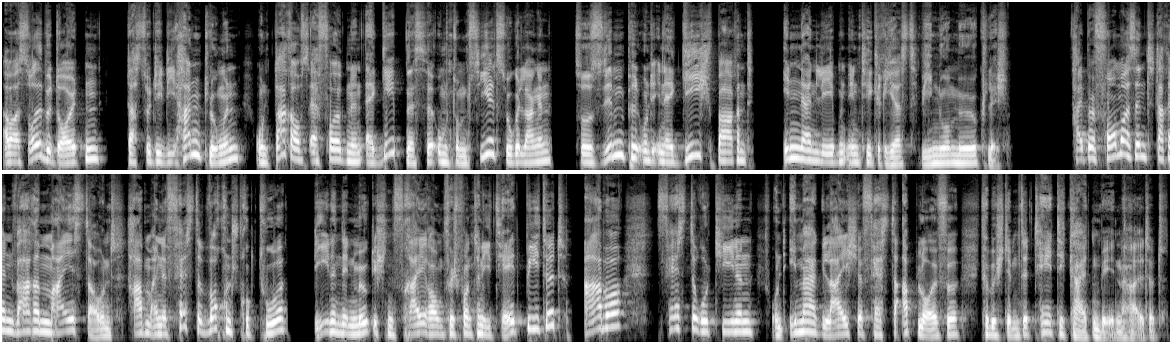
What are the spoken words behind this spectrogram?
Aber es soll bedeuten, dass du dir die Handlungen und daraus erfolgenden Ergebnisse, um zum Ziel zu gelangen, so simpel und energiesparend in dein Leben integrierst wie nur möglich. High Performer sind darin wahre Meister und haben eine feste Wochenstruktur, die ihnen den möglichen Freiraum für Spontanität bietet, aber feste Routinen und immer gleiche feste Abläufe für bestimmte Tätigkeiten beinhaltet.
